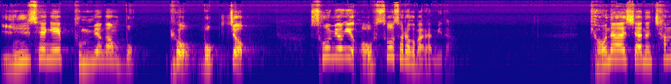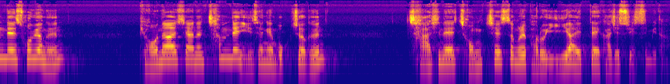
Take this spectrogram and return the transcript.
인생의 분명한 목표, 목적, 소명이 없어서라고 말합니다. 변하지 않은 참된 소명은 변하지 않은 참된 인생의 목적은 자신의 정체성을 바로 이해할 때 가질 수 있습니다.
